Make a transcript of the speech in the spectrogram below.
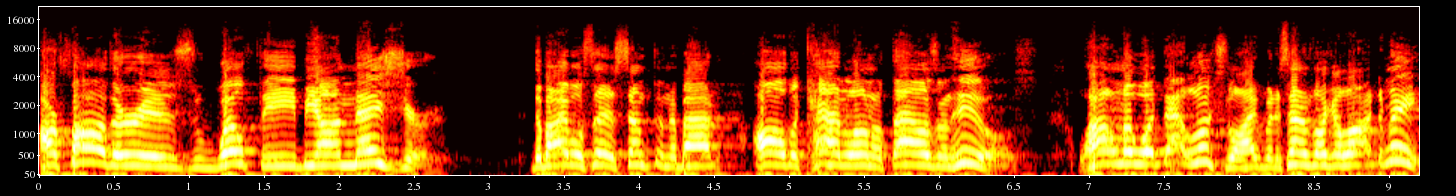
our Father is wealthy beyond measure. The Bible says something about all the cattle on a thousand hills. Well, I don't know what that looks like, but it sounds like a lot to me.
